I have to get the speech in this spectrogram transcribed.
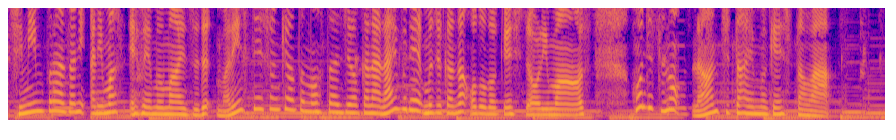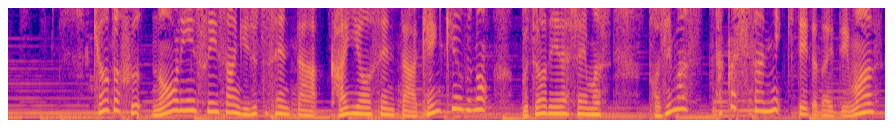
市民プラザにあります。FM 舞鶴マリンステーション京都のスタジオからライブでムジカがお届けしております。本日のランチタイムゲストは京都府農林水産技術センター海洋センター研究部の部長でいらっしゃいます戸島隆さんに来ていただいています。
